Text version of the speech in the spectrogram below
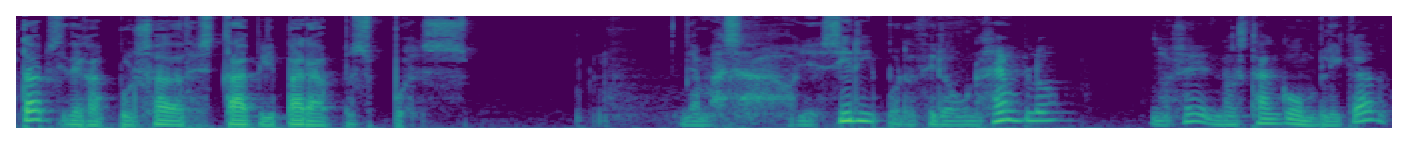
tap, si dejas pulsado haces tap y para, pues, pues llamas a Oye Siri, por decir algún ejemplo. No sé, no es tan complicado.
